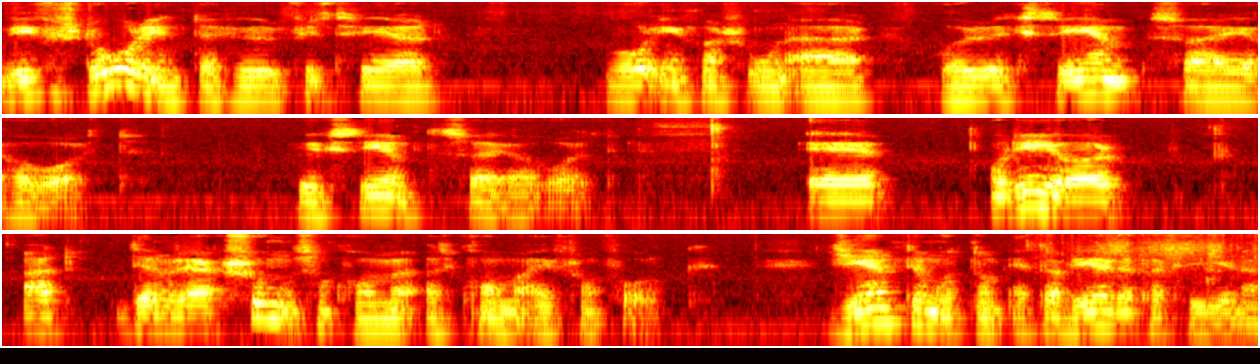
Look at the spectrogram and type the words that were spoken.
Vi förstår inte hur filtrerad vår information är och hur extrem Sverige har varit. Hur extremt Sverige har varit. Eh, och det gör att den reaktion som kommer att komma ifrån folk gentemot de etablerade partierna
